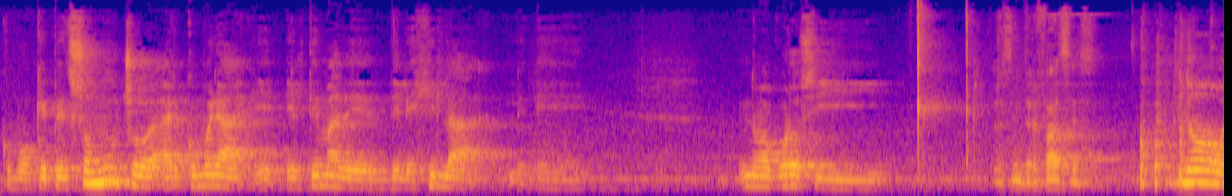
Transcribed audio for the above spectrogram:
como que pensó mucho a ver cómo era eh, el tema de, de elegir la... eh, no me acuerdo si... Las interfaces. No,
